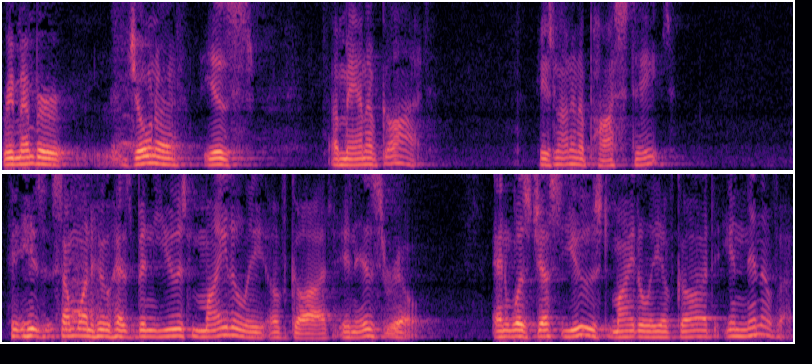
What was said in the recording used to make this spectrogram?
Remember, Jonah is a man of God. He's not an apostate. He's someone who has been used mightily of God in Israel and was just used mightily of God in Nineveh.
